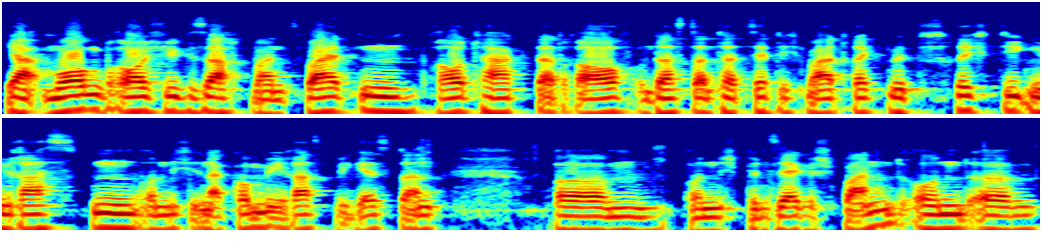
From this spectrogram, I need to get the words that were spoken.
ja, morgen brauche ich, wie gesagt, meinen zweiten Brautag da drauf und das dann tatsächlich mal direkt mit richtigen Rasten und nicht in der Kombi-Rast wie gestern. Ähm, und ich bin sehr gespannt und ähm,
